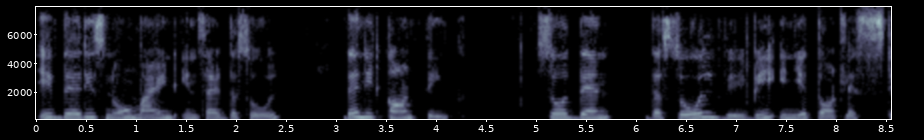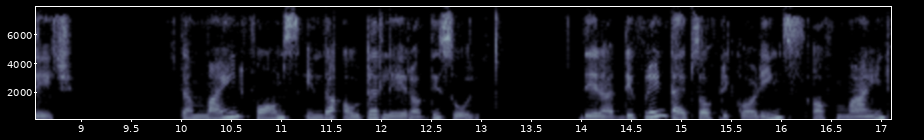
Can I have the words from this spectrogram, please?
If there is no mind inside the soul, then it can't think. So then the soul will be in a thoughtless stage. The mind forms in the outer layer of the soul. There are different types of recordings of mind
